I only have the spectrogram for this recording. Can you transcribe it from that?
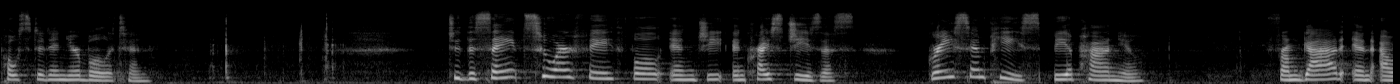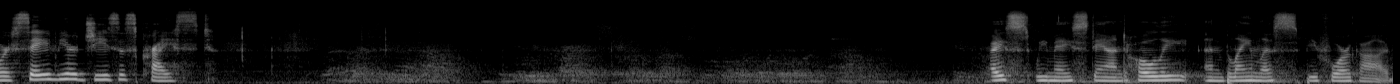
posted in your bulletin. To the saints who are faithful in, in Christ Jesus, grace and peace be upon you from God and our Savior Jesus Christ. Christ, we may stand holy and blameless before God.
